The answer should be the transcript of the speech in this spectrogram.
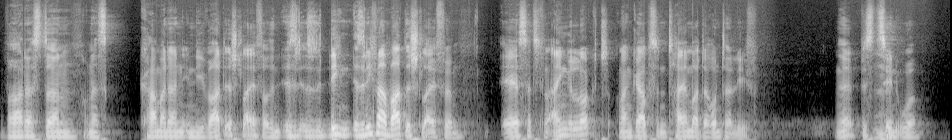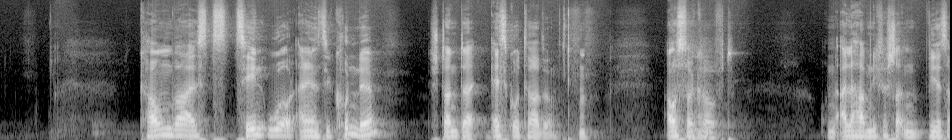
War das dann, und das kam er dann in die Warteschleife, also, also, nicht, also nicht mal Warteschleife. Er ist, hat sich dann eingeloggt und dann gab es einen Timer, der runterlief. Ne, bis mhm. 10 Uhr. Kaum war es 10 Uhr und eine Sekunde, stand da Escotado. Hm. Ausverkauft. Und alle haben nicht verstanden, wie das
